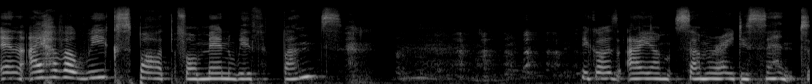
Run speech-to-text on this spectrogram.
and I have a weak spot for men with buns because I am samurai descent.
